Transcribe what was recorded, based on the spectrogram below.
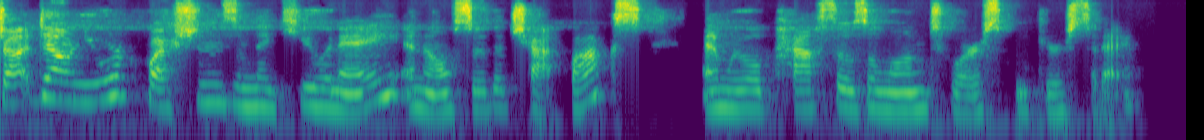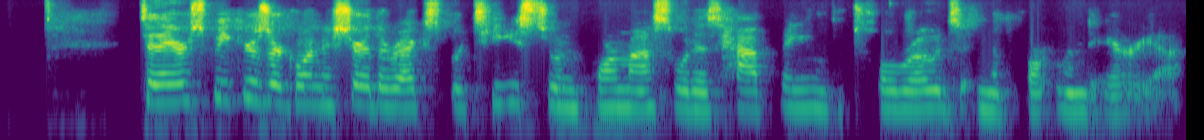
Jot down your questions in the Q&A and also the chat box, and we will pass those along to our speakers today. Today, our speakers are going to share their expertise to inform us what is happening with toll roads in the Portland area.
